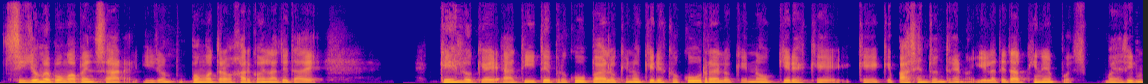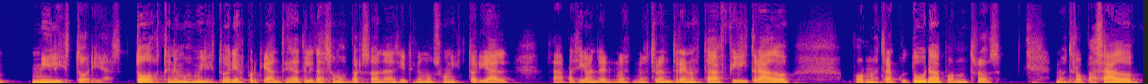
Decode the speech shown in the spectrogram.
si yo me pongo a pensar y yo pongo a trabajar con el atleta de qué es lo que a ti te preocupa, lo que no quieres que ocurra, lo que no quieres que, pase en tu entreno. Y el atleta tiene, pues, voy a decir, mil historias. Todos tenemos mil historias porque antes de atletas somos personas y tenemos un historial. básicamente nuestro entreno está filtrado por nuestra cultura, por nuestros, nuestro pasado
